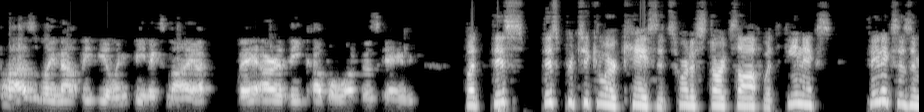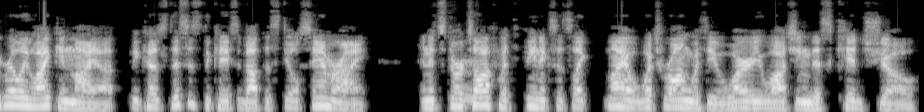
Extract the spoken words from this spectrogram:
possibly not be feeling Phoenix Maya? They are the couple of this game. But this this particular case, it sort of starts off with Phoenix. Phoenix isn't really liking Maya because this is the case about the Steel Samurai, and it starts Mhm. off with Phoenix. It's like Maya, what's wrong with you? Why are you watching this kid show?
